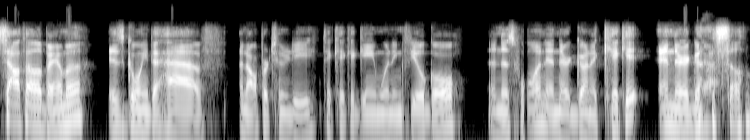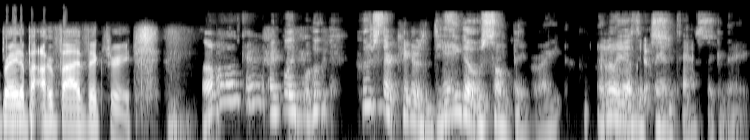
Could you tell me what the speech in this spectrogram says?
South Alabama is going to have an opportunity to kick a game-winning field goal in this one, and they're going to kick it, and they're going to Yeah. celebrate a Power Five victory. Oh, okay. I believe who, who's their kicker? Diego something, right? I know he has a Yes. fantastic name.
